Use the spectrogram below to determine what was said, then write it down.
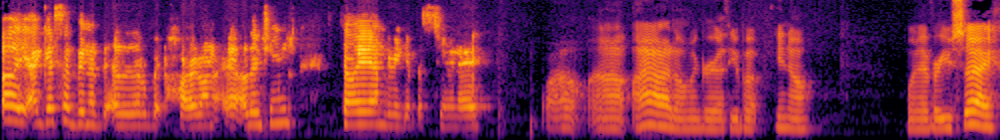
Oh, yeah, I guess I've been a, bit, a little bit hard on uh, other teams, so yeah, I'm gonna give this team an A. Wow, uh, I don't agree with you, but you know, whatever you say.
